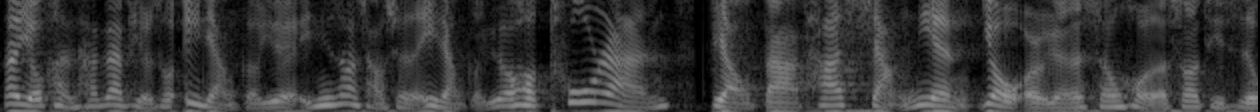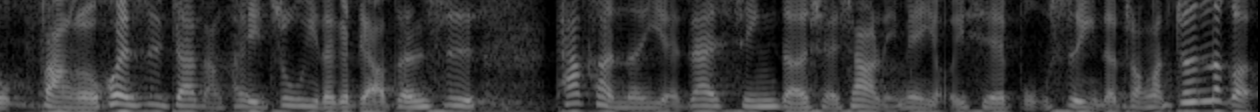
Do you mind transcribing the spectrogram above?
那有可能他在比如说一两个月，已经上小学的一两个月后，突然表达他想念幼儿园的生活的时候，其实反而会是家长可以注意的一个表征，是他可能也在新的学校里面有一些不适应的状况，就是那个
